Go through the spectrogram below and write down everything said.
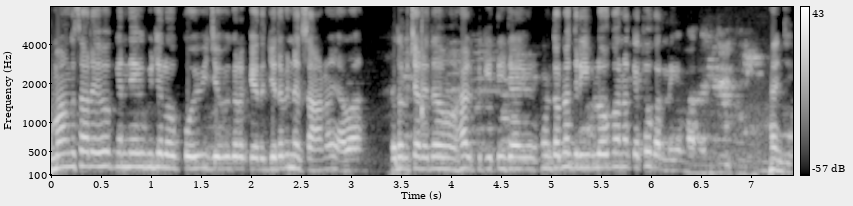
ਮੰਗ ਸਰ ਇਹੋ ਕਹਿੰਦੇ ਵੀ ਚਲੋ ਕੋਈ ਵੀ ਜਿਵੇਂ ਕਰਕੇ ਜਿਹਦਾ ਵੀ ਨੁਕਸਾਨ ਹੋਇਆ ਵਾ ਉਹਦਾ ਵਿਚਾਰੇ ਦਾ ਹੈਲਪ ਕੀਤੀ ਜਾਏ ਹੁਣ ਤਾਂ ਉਹਨਾਂ ਗਰੀਬ ਲੋਕ ਆ, ਉਹਨਾਂ ਕਿੱਥੋਂ ਕਰਨਗੇ ਮਾਰਾ ਹਾਂਜੀ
